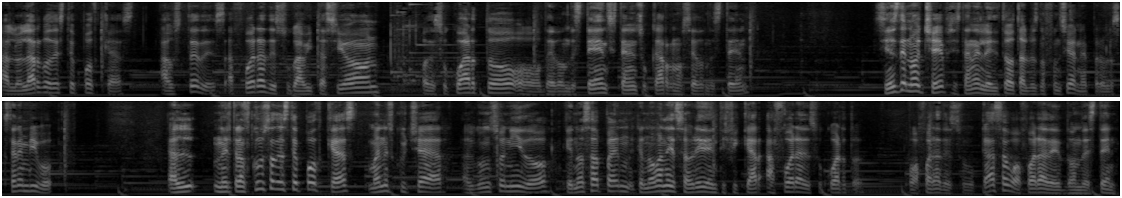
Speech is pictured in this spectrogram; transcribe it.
a lo largo de este podcast, a ustedes, afuera de su habitación, o de su cuarto, o de donde estén, si están en su carro, no sé dónde estén. Si es de noche, si están en el editor tal vez no funcione, pero los que están en vivo, Al- en el transcurso de este podcast van a escuchar algún sonido que no, saben, que no van a saber identificar afuera de su cuarto, o afuera de su casa, o afuera de donde estén.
